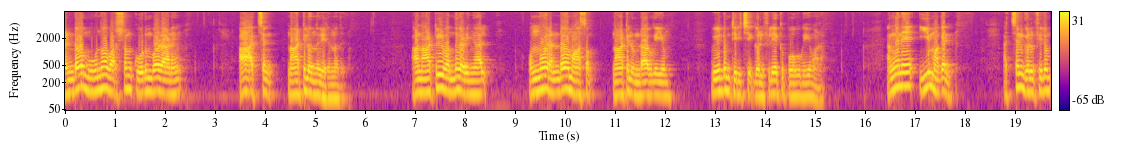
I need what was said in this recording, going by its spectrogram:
രണ്ടോ മൂന്നോ വർഷം കൂടുമ്പോഴാണ് ആ അച്ഛൻ നാട്ടിലൊന്ന് വരുന്നത്. ആ നാട്ടിൽ വന്നു കഴിഞ്ഞാൽ ഒന്നോ രണ്ടോ മാസം നാട്ടിലുണ്ടാവുകയും വീണ്ടും തിരിച്ച് ഗൾഫിലേക്ക് പോവുകയുമാണ്. അങ്ങനെ ഈ മകൻ അച്ഛൻ ഗൾഫിലും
